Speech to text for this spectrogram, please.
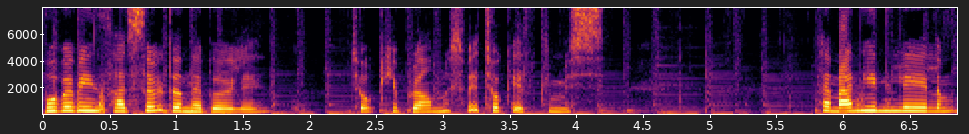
Bu bebeğin saçları da ne böyle? Çok yıpranmış ve çok eskimiş. Hemen yenileyelim.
